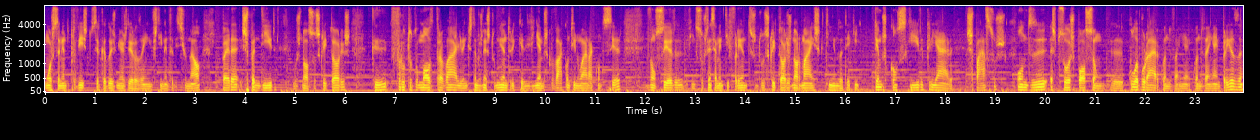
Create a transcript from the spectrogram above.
um orçamento previsto de cerca de 2 milhões de euros em investimento adicional para expandir os nossos escritórios que, fruto do modo de trabalho em que estamos neste momento e que adivinhamos que vai continuar a acontecer, vão ser, enfim, substancialmente diferentes dos escritórios normais que tínhamos até aqui. Temos que conseguir criar espaços onde as pessoas possam eh, colaborar quando vêm, quando vêm à empresa,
